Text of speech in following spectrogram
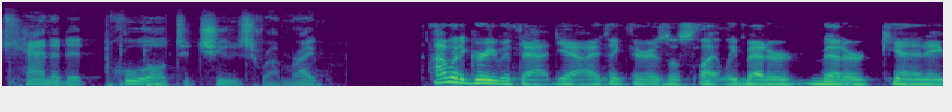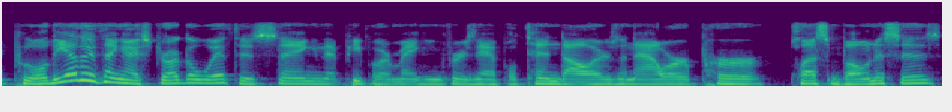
candidate pool to choose from, right? I would agree with that. Yeah, I think there is a slightly better better candidate pool. The other thing I struggle with is saying that people are making, for example, ten dollars an hour per plus bonuses.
